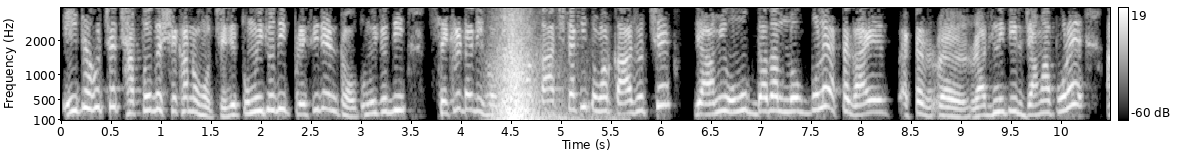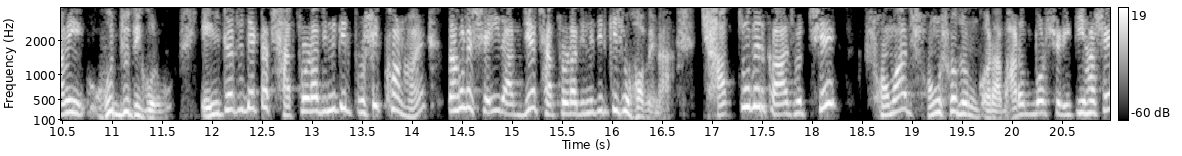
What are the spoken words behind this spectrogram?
এইটা হচ্ছে ছাত্রদের শেখানো হচ্ছে যে তুমি যদি প্রেসিডেন্ট হও, তুমি যদি সেক্রেটারি হও তোমার কাজটা কি? তোমার কাজ হচ্ছে যে আমি অমুক দাদার লোক বলে একটা গায়ে একটা রাজনীতির জামা পরে আমি হুজ্জুতি করব। এইটা যদি একটা ছাত্র রাজনীতির প্রশিক্ষণ হয়, তাহলে সেই রাজ্যে ছাত্র রাজনীতির কিছু হবে না। ছাত্রদের কাজ হচ্ছে সমাজ সংশোধন করা। ভারতবর্ষের ইতিহাসে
